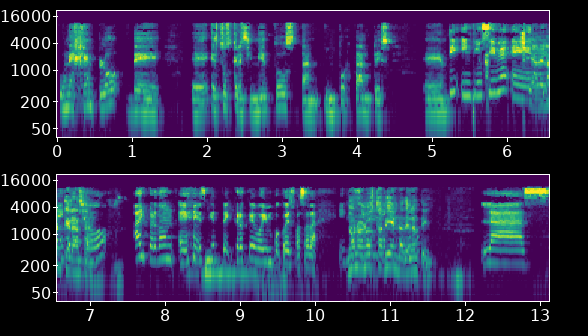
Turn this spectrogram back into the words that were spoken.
un ejemplo de eh, estos crecimientos tan importantes. Eh, sí, inclusive en adelante, México, Ay, perdón, es que creo que voy un poco desfasada. no, no, no, está bien, adelante. Las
